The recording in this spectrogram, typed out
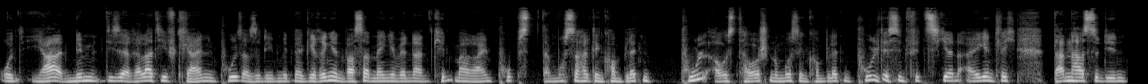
Und ja, nimm diese relativ kleinen Pools, also die mit einer geringen Wassermenge, wenn da ein Kind mal reinpupst, dann musst du halt den kompletten Pool austauschen, du musst den kompletten Pool desinfizieren eigentlich. Dann hast du den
